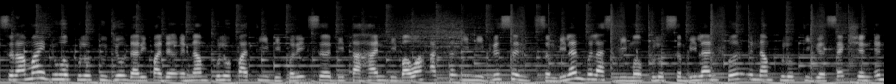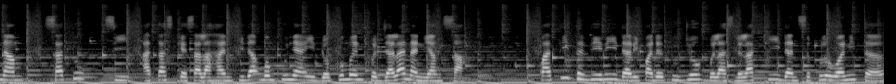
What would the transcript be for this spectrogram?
Seramai 27 daripada 60 parti diperiksa ditahan di bawah Akta Imigresen 1959 per 63 Seksyen 6, 1, C, atas kesalahan tidak mempunyai dokumen perjalanan yang sah. Parti terdiri daripada 17 lelaki dan 10 wanita,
